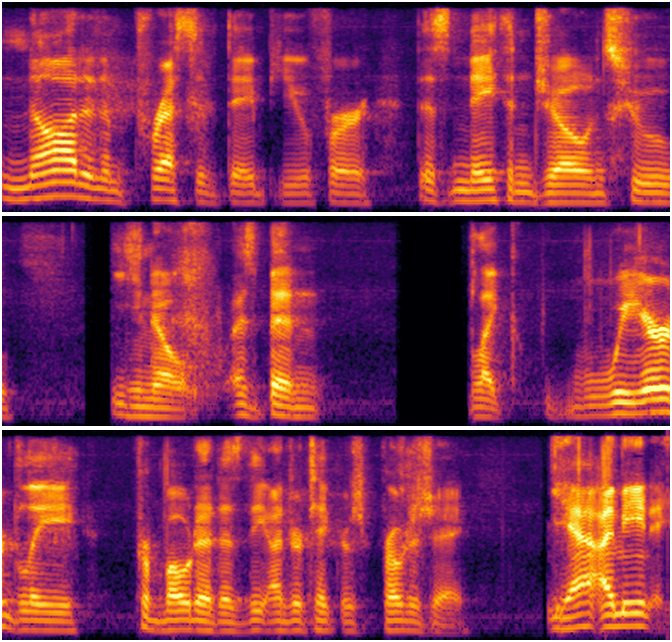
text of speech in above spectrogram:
not an impressive debut for this Nathan Jones, who, you know, has been like weirdly promoted as the Undertaker's protege. Yeah, I mean,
